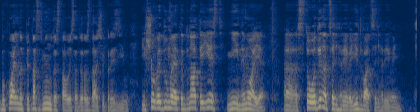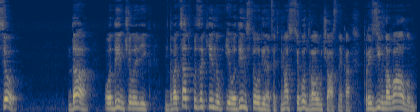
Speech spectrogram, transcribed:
буквально 15 минут осталося до роздачі призів. І що ви думаєте, донати є? Ні, немає. Е, 111 гривень і 20 гривень. Все. Да, один чоловік двадцятку закинув і один 111. У нас всього два учасника. Призів навалом.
